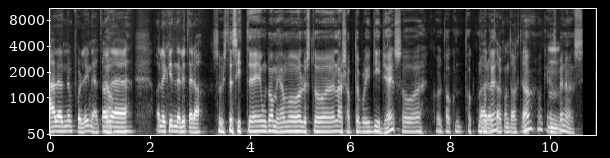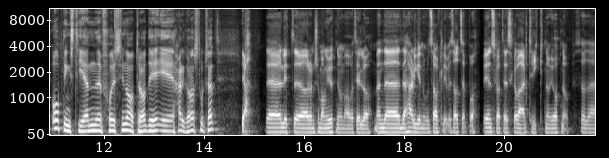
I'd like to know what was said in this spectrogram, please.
er en oppfordring ned til alle, alle kvinnelige lyttere. Så hvis det sitter ei ung dame hjemme og har lyst til å lære seg opp til å bli DJ, så kan du ta kontakt med dere? Bare Ta kontakt, ja. ja ok, mm. Spennende. Åpningstiden for Sinatra det er helga, stort sett? Ja. Det er litt eh, arrangement utenom av og til òg, men det, det er helgen hovedsakelig vi satser på. Vi ønsker at det skal være trygt når vi åpner opp. så det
